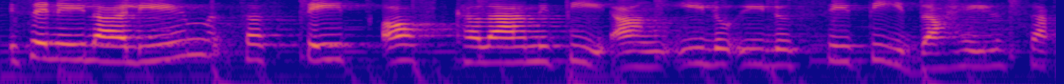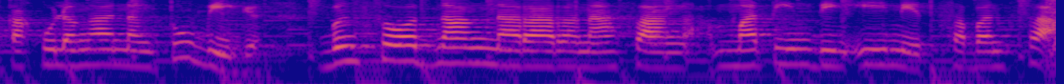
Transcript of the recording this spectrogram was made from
Isinailalim sa state of calamity ang Iloilo City dahil sa kakulangan ng tubig, bunsod ng nararanasang matinding init sa bansa.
